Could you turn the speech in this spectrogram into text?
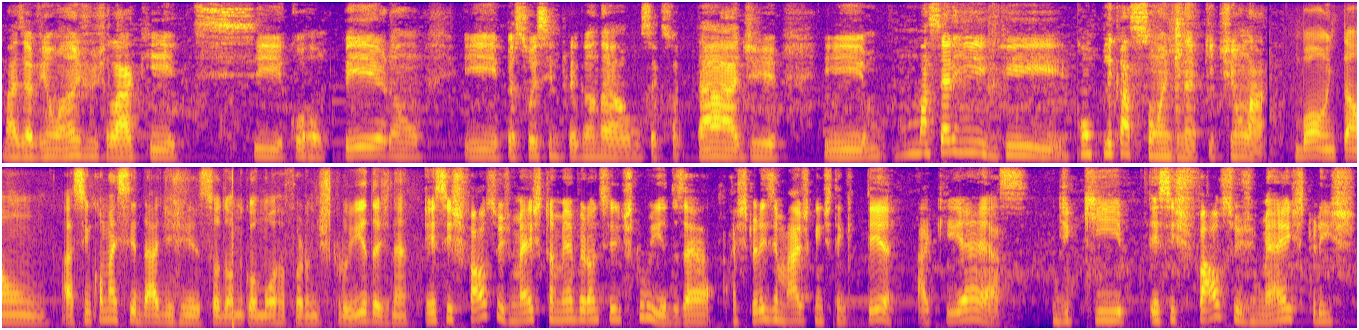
Mas haviam anjos lá que se corromperam e pessoas se entregando à homossexualidade e uma série de, de complicações né, que tinham lá. Bom, então, assim como as cidades de Sodoma e Gomorra foram destruídas, né? Esses falsos mestres também haverão de ser destruídos. As três imagens que a gente tem que ter aqui é essa de que esses falsos mestres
